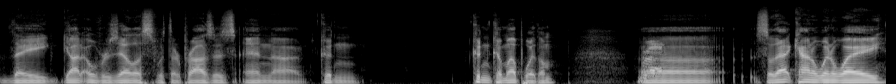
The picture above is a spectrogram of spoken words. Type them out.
they got overzealous with their prizes and uh, couldn't couldn't come up with them. Right. Uh, so that kind of went away.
